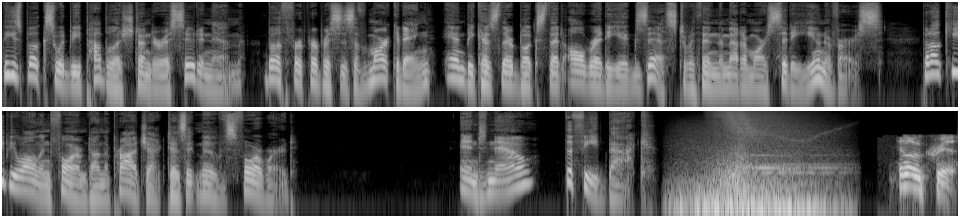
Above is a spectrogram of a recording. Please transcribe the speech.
These books would be published under a pseudonym, both for purposes of marketing and because they're books that already exist within the Metamor City universe. But I'll keep you all informed on the project as it moves forward. And now, the feedback. Hello, Chris.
